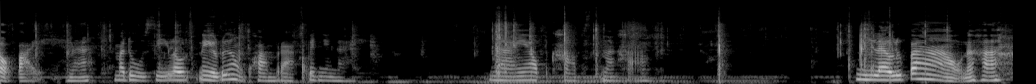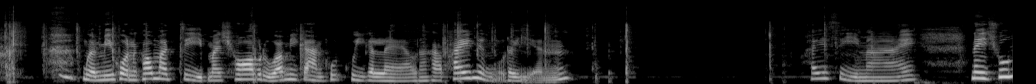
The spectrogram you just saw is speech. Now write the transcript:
ต่อไปนะ มาดูซิเราในเรื่องของความรักเป็นยังไง Nine of Cups นะคะ มีแล้วหรือเปล่านะคะ เหมือนมีคนเข้ามาจีบมาชอบหรือว่ามีการพูดคุยกันแล้วนะคะ ไพ่หนึ่งเหรียญ ไพ่สี่ไม้ ในช่วง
